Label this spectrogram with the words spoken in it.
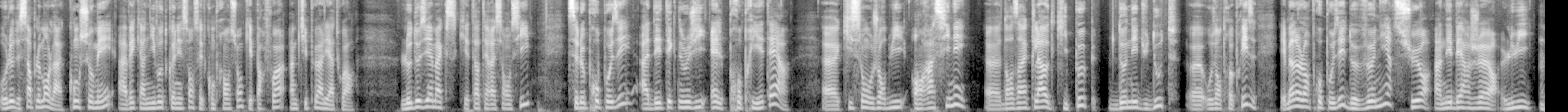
au lieu de simplement la consommer avec un niveau de connaissance et de compréhension qui est parfois un petit peu aléatoire. Le deuxième axe qui est intéressant aussi, c'est de proposer à des technologies, elles, propriétaires, euh, qui sont aujourd'hui enracinés euh, dans un cloud qui peut donner du doute euh, aux entreprises, et eh bien de leur proposer de venir sur un hébergeur, lui, mmh.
